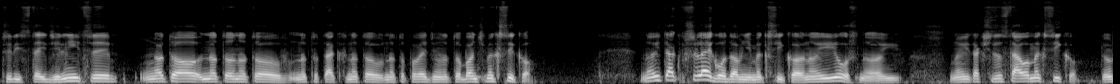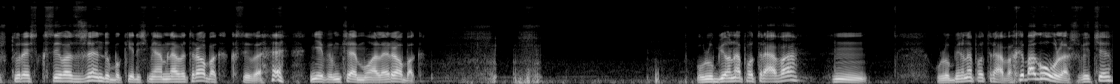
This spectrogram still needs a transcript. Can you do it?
czyli z tej dzielnicy, no to, no to, no to, no to tak, no to, no to powiedział, no to bądź Meksyko. No i tak przyległo do mnie Meksyko, no i już, no i, no i tak się zostało Meksyko. To już któraś ksywa z rzędu, bo kiedyś miałem nawet robak ksywę. Nie wiem czemu, ale robak. Ulubiona potrawa? Hmm. Ulubiona potrawa. Chyba gulasz, wiecie?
